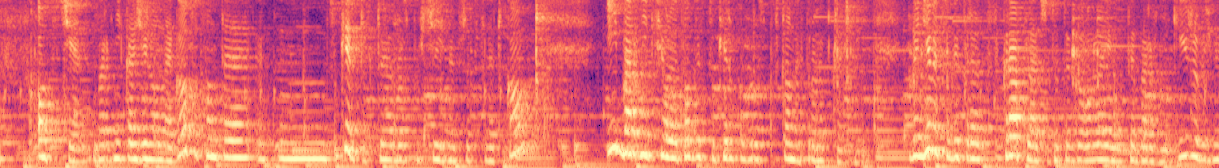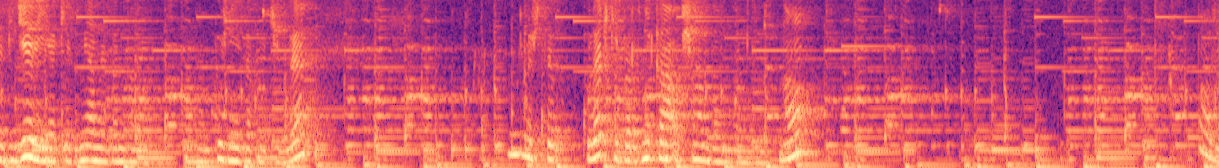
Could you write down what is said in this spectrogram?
w occie barwnika zielonego, to są te mm, cukierki, które rozpuściliśmy przed chwileczką. I barwnik fioletowy z cukierków rozpuszczonych trochę wcześniej. Będziemy sobie teraz wkraplać do tego oleju te barwniki, żebyśmy widzieli, jakie zmiany będą później zachodziły. Widzimy, że te kuleczki barwnika osiądą nam na dno. Może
